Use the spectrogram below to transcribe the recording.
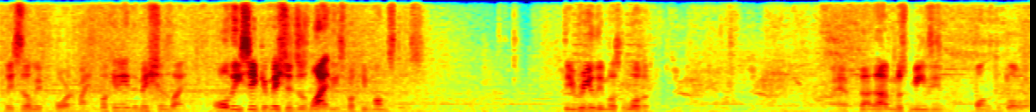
At least there's only four of them. I fucking hate the missions like... All these secret missions just like these fucking monsters. They really must love them. That, that must means he wants to blow up.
